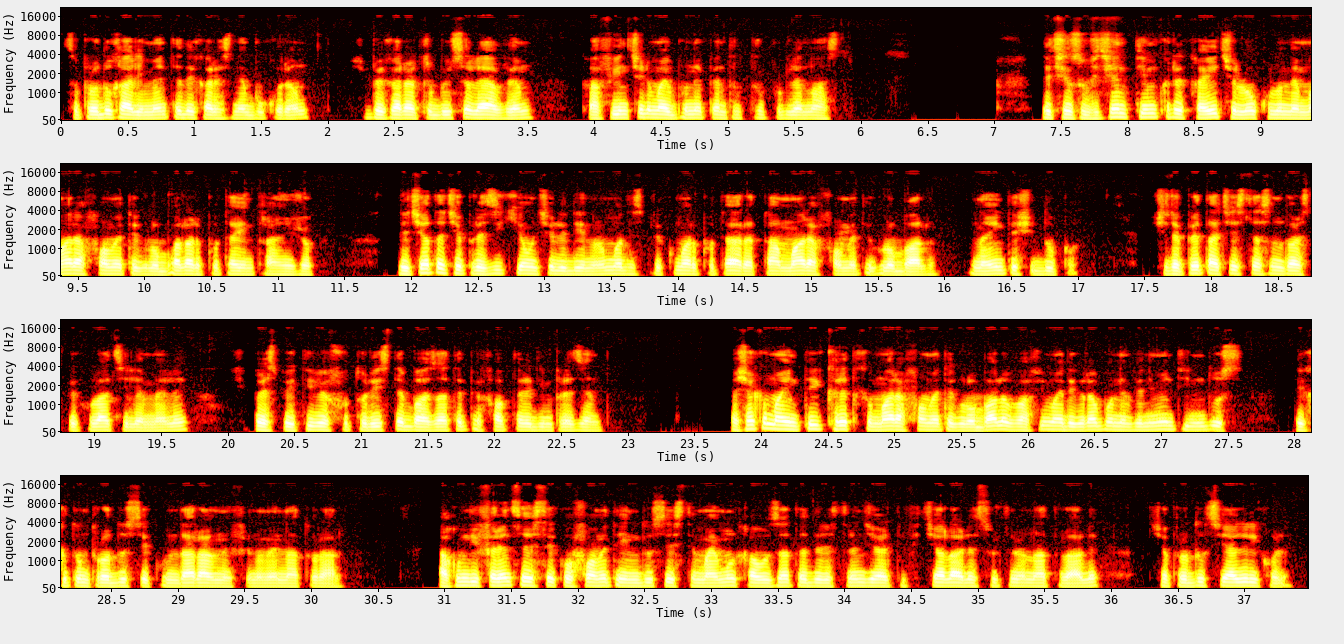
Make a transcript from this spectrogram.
să producă alimente de care să ne bucurăm și pe care ar trebui să le avem ca fiind cele mai bune pentru trupurile noastre. Deci în suficient timp cred că aici e locul unde marea foamete globală ar putea intra în joc. Deci iată ce prezic eu în cele din urmă despre cum ar putea arăta marea foamete globală, înainte și după. Și repet, acestea sunt doar speculațiile mele perspective futuriste bazate pe faptele din prezent. Așa că mai întâi cred că marea foamete globală va fi mai degrabă un eveniment indus decât un produs secundar al unui fenomen natural. Acum diferența este că o foamete indusă este mai mult cauzată de restrângerea artificială a resurselor naturale și a producției agricole.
